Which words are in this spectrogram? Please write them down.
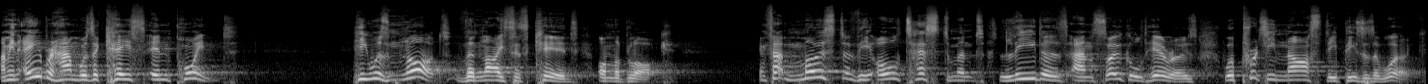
I mean, Abraham was a case in point. He was not the nicest kid on the block. In fact, most of the Old Testament leaders and so called heroes were pretty nasty pieces of work.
